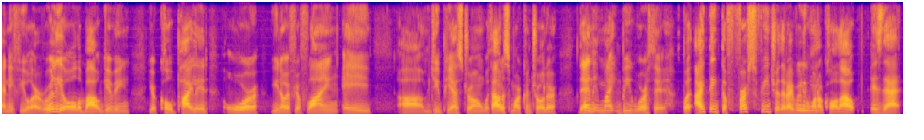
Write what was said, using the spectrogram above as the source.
and if you are really all about giving your co-pilot or, you know, if you're flying a um, GPS drone without a smart controller, then it might be worth it. But I think the first feature that I really want to call out is that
